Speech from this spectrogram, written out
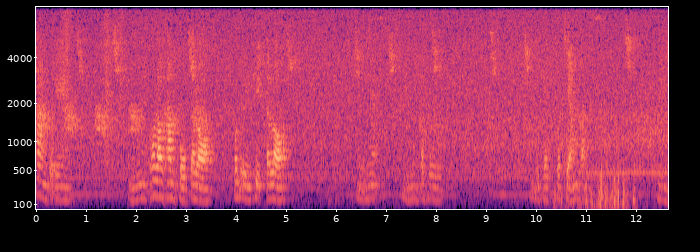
ข้างตัวเองว่าเราทำถูกตลอด คนอื่นผิดตลอด อย่างเงี้ยอืมมันก็คือมีแต่ตัวเถียงกันอืม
